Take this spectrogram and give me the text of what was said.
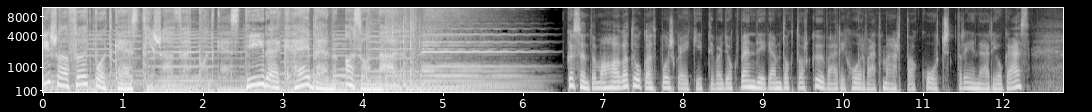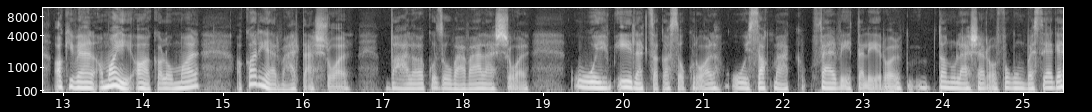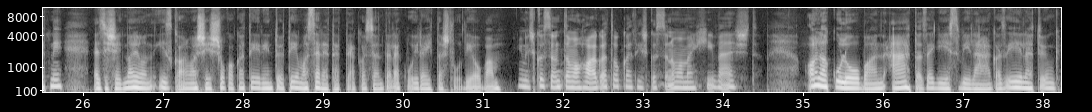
Kisalföld Podcast. Kisalföld Podcast. Hírek helyben azonnal. Köszöntöm a hallgatókat, Posgai Kitti vagyok. Vendégem dr. Kővári Horváth Márta, coach, tréner, jogász, akivel a mai alkalommal a karrierváltásról, vállalkozóvá válásról, új életszakaszokról, új szakmák felvételéről, tanulásáról fogunk beszélgetni. Ez is egy nagyon izgalmas és sokakat érintő téma. Szeretettel köszöntelek újra itt a stúdióban. Én is köszöntöm a hallgatókat, és köszönöm a meghívást. Alakulóban át az egész világ, az életünk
